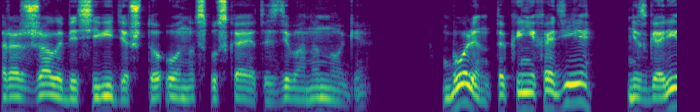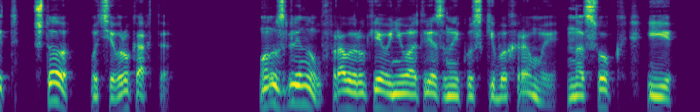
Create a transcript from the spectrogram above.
разжалобясь и видя, что он спускает с дивана ноги. «Болен, так и не ходи, не сгорит. Что у тебя в руках-то?» Он взглянул. В правой руке у него отрезанные куски бахромы, носок и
